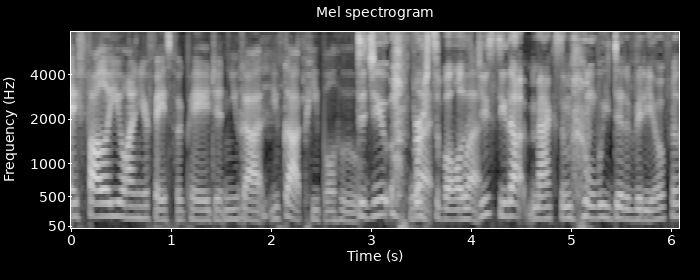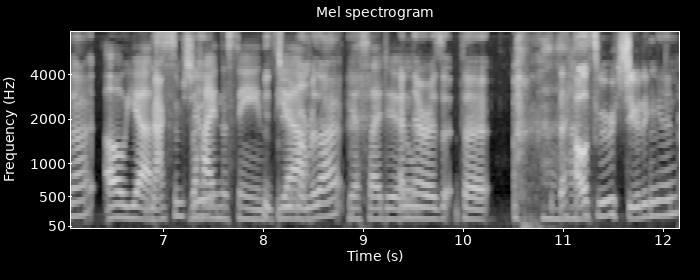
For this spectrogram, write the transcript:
I follow you on your Facebook page, and you got you've got people who Did you? First What? of all, What? did you see that Maxim? We did a video for that. Oh yes, Maxim shoot? behind the scenes. Do you remember that? Yes, I do. And there was the the house we were shooting in.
